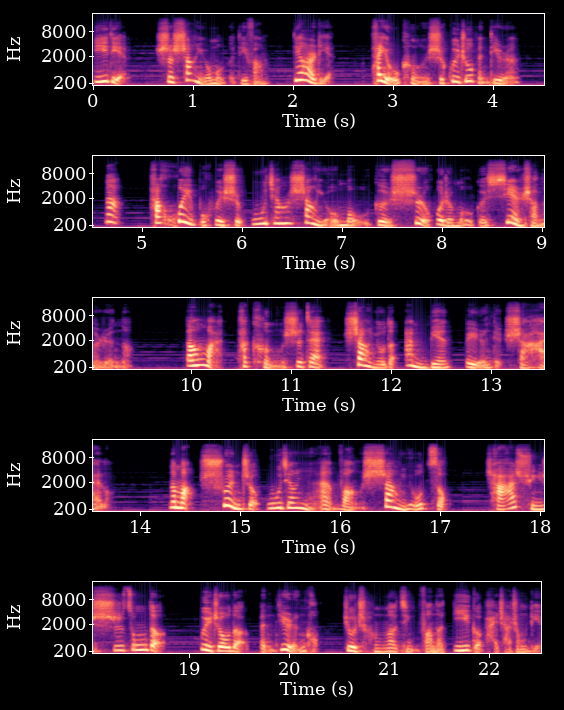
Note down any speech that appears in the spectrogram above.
第一点是上游某个地方；第二点，他有可能是贵州本地人。那他会不会是乌江上游某个市或者某个县上的人呢？当晚他可能是在上游的岸边被人给杀害了。那么顺着乌江沿岸往上游走，查询失踪的贵州的本地人口。就成了警方的第一个排查重点，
